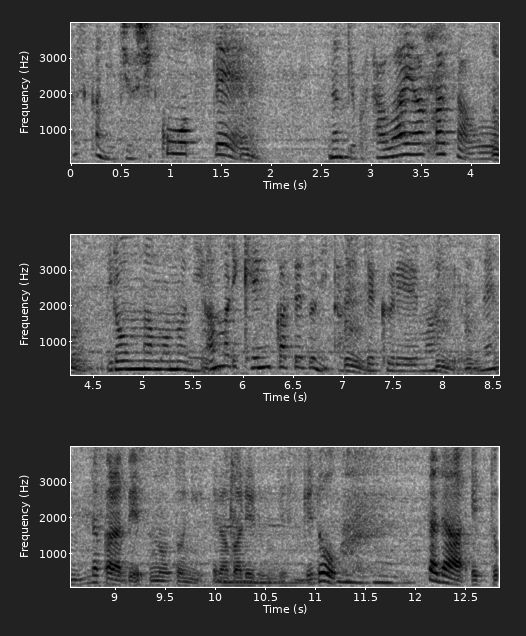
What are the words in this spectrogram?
確かに樹脂香って、なんていうか爽やかさをうん。いろんなものにうん。あんまり喧嘩せずに足してくれますよね。だからベースノートに選ばれるんですけど、ただえっと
